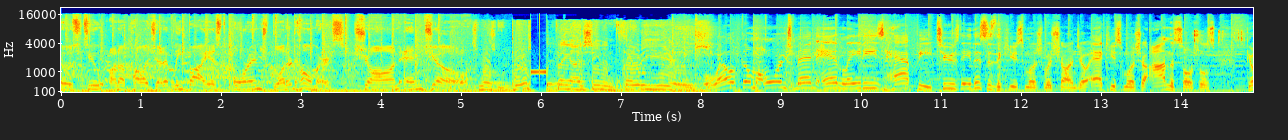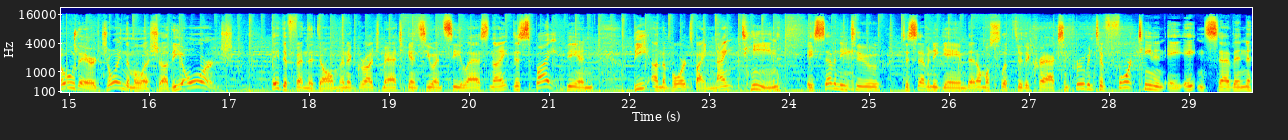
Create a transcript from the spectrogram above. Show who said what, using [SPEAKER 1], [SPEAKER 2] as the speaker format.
[SPEAKER 1] Those two unapologetically biased orange-blooded homers, Sean and Joe.
[SPEAKER 2] It's the most bullshit thing I've seen in 30 years.
[SPEAKER 3] Welcome, Orange men and ladies. Happy Tuesday. This is the Cuse Militia with Sean Joe at Cuse Militia on the socials. Go there, join the militia. The Orange. They defend the dome in a grudge match against UNC last night, despite being beat on the boards by 19. A 72 to 70 game that almost slipped through the cracks, improving to 14 and 8, 8 and 7.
